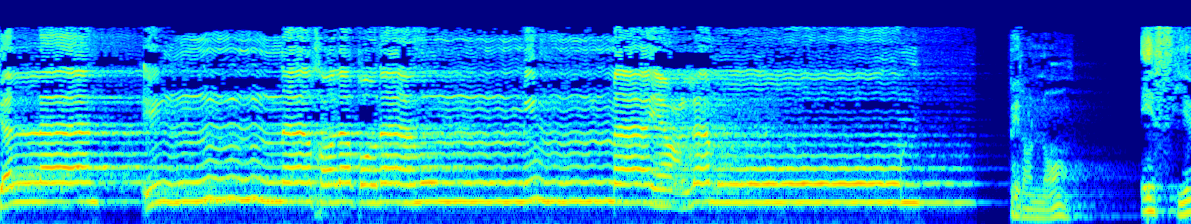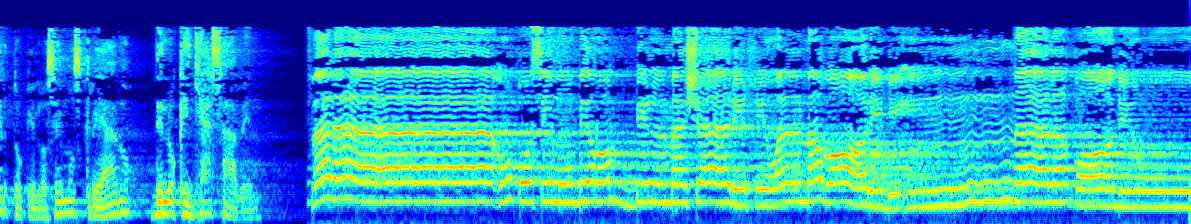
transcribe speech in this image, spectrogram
كلا انا خلقناهم مما يعلمون Pero no, es cierto que los hemos creado de lo que ya saben. فلا اقسم برب المشارق والمغارب انا لقادرون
